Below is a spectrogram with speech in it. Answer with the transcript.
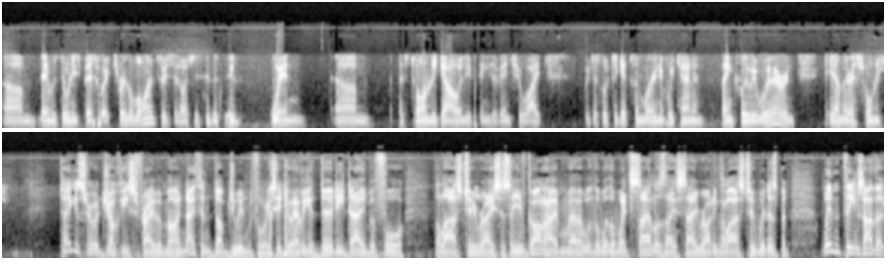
um, then was doing his best work through the line. So he said, "I just said that when um, it's time to go, and if things eventuate, we just look to get some room if we can." And thankfully we were, and he done the rest for me. Take us through a jockey's frame of mind. Nathan dobbed you in before. He said you were having a dirty day before the last two races. So you've gone home uh, with, a, with a wet sail, as they say, riding the last two winners. But when things either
